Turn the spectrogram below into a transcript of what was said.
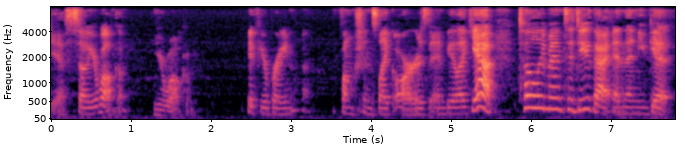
Yes, So you're welcome. you're welcome. if your brain functions like ours and be like, yeah, totally meant to do that, and then you get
